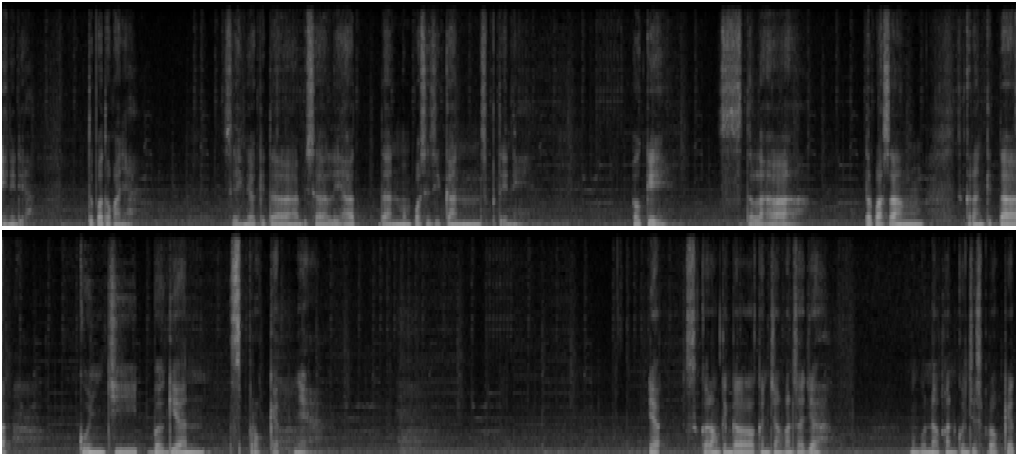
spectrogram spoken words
Ini dia. Itu patokannya sehingga kita bisa lihat dan memposisikan seperti ini. Oke setelah terpasang sekarang kita kunci bagian sprocketnya. Ya sekarang tinggal kencangkan saja menggunakan kunci sprocket.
